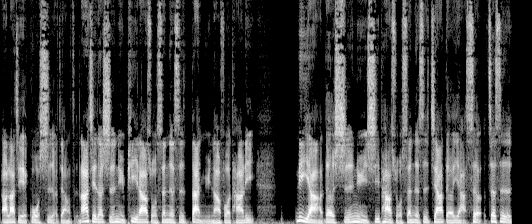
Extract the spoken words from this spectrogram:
啊，拉结也过世了，这样子。拉结的使女辟拉所生的是但与拿弗他利，利亚的使女西帕所生的是加得亚瑟，这是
